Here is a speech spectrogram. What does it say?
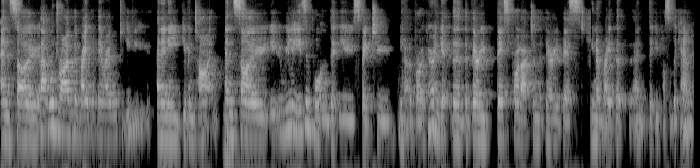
and so that will drive the rate that they're able to give you at any given time. Mm. And so it really is important that you speak to, you know, a broker and get the the very best product and the very best, you know, rate that and that you possibly can.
